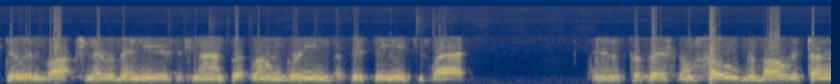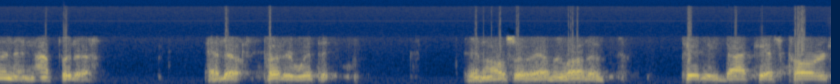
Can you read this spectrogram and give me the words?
still in box, never been used. It's nine foot long green, but 15 inches wide, and a professional hold and a ball return. And I put a adult putter with it, and also have a lot of petty die cast cars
